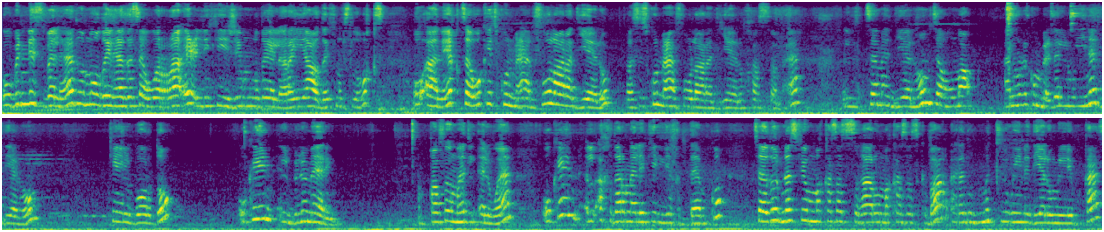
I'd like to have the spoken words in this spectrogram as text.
وبالنسبة لهذا الموديل هذا حتى هو الرائع اللي كيجي موديل رياضي في نفس الوقت. وأنيق حتى هو كتكون معاه الفولارة ديالو. راه تكون معاه الفولارة ديالو خاصة معاه. الثمن ديالهم حتى هما غنوريكم بعدا اللوينات ديالهم. كاين البوردو وكاين ال bleu marine. بقاو فيهم هاد الألوان. وكاين الأخضر ملكي اللي قدامكم هادو البنات فيهم مقاسات صغار ومقاسات كبار. هادو هما التلوينه ديالهم اللي بقات.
